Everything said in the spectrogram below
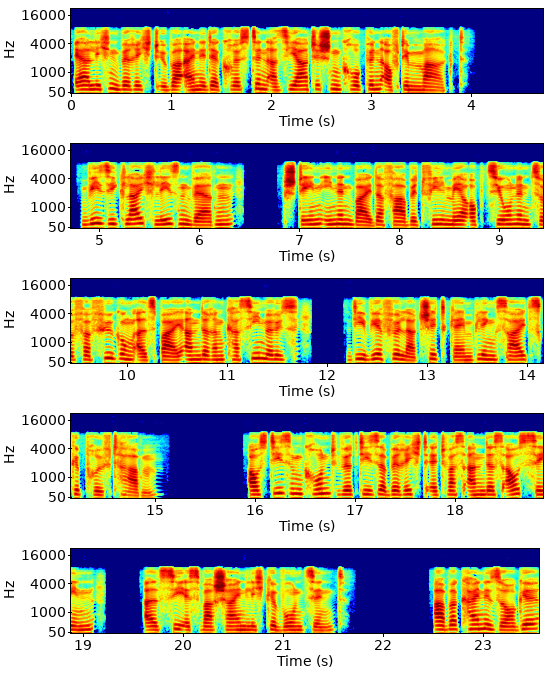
ehrlichen Bericht über eine der größten asiatischen Gruppen auf dem Markt. Wie Sie gleich lesen werden, stehen Ihnen bei Dafabit viel mehr Optionen zur Verfügung als bei anderen Casinos, die wir für Legit Gambling Sites geprüft haben. Aus diesem Grund wird dieser Bericht etwas anders aussehen, als Sie es wahrscheinlich gewohnt sind. Aber keine Sorge,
